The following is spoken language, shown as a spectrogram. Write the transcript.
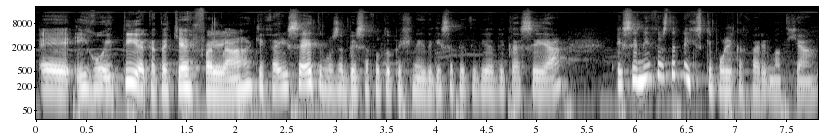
ε, η γοητεία κατά κέφαλα και θα είσαι έτοιμος να μπεις σε αυτό το παιχνίδι και σε αυτή τη διαδικασία, ε, συνήθως δεν έχεις και πολύ καθαρή ματιά.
